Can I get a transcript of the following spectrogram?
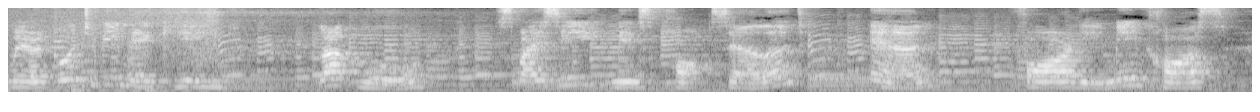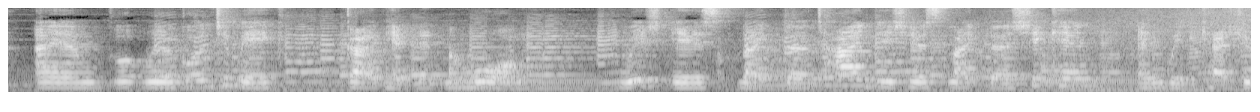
we are going to be making lap moo, spicy minced pork salad, and for the main course, I am we are going to make gai pet net mamong which is like the Thai dishes like the chicken and with cashew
